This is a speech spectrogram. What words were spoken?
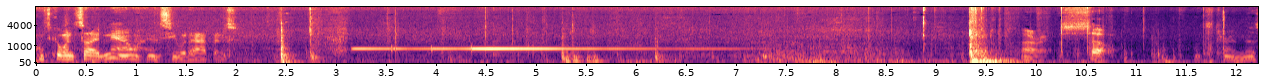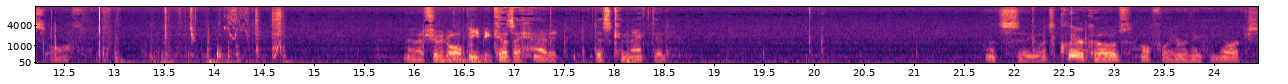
let's go inside now and see what happens. All right, so let's turn this off. And that should all be because I had it disconnected. Let's see, let's clear codes. Hopefully everything works.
